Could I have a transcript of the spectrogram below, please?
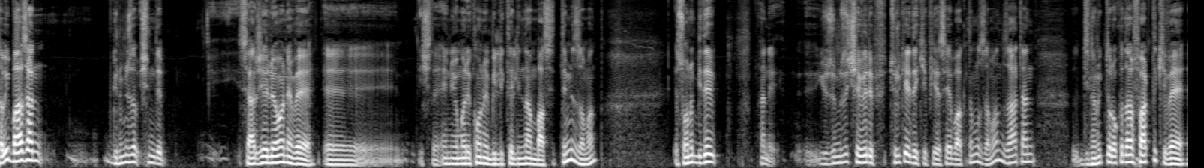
tabii bazen günümüzde şimdi Sergio Leone ve e, işte Ennio Morricone birlikteliğinden bahsettiğimiz zaman e sonra bir de hani yüzümüzü çevirip Türkiye'deki piyasaya baktığımız zaman zaten dinamikler o kadar farklı ki ve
